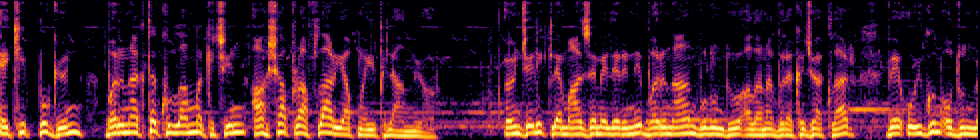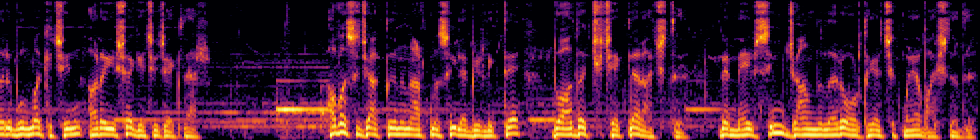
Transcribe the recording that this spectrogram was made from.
Ekip bugün barınakta kullanmak için ahşap raflar yapmayı planlıyor. Öncelikle malzemelerini barınağın bulunduğu alana bırakacaklar ve uygun odunları bulmak için arayışa geçecekler. Hava sıcaklığının artmasıyla birlikte doğada çiçekler açtı ve mevsim canlıları ortaya çıkmaya başladı.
